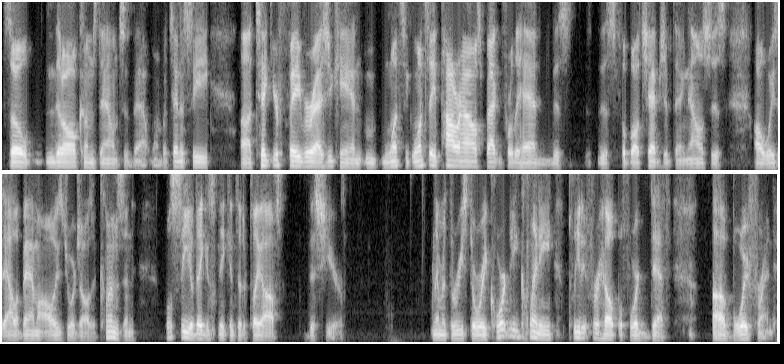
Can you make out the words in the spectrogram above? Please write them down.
So that all comes down to that one. But Tennessee, uh, take your favor as you can. Once, once a powerhouse back before they had this this football championship thing. Now it's just always Alabama, always Georgia, always Clemson. We'll see if they can sneak into the playoffs this year. Number three story Courtney Clenney pleaded for help before death of boyfriend.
